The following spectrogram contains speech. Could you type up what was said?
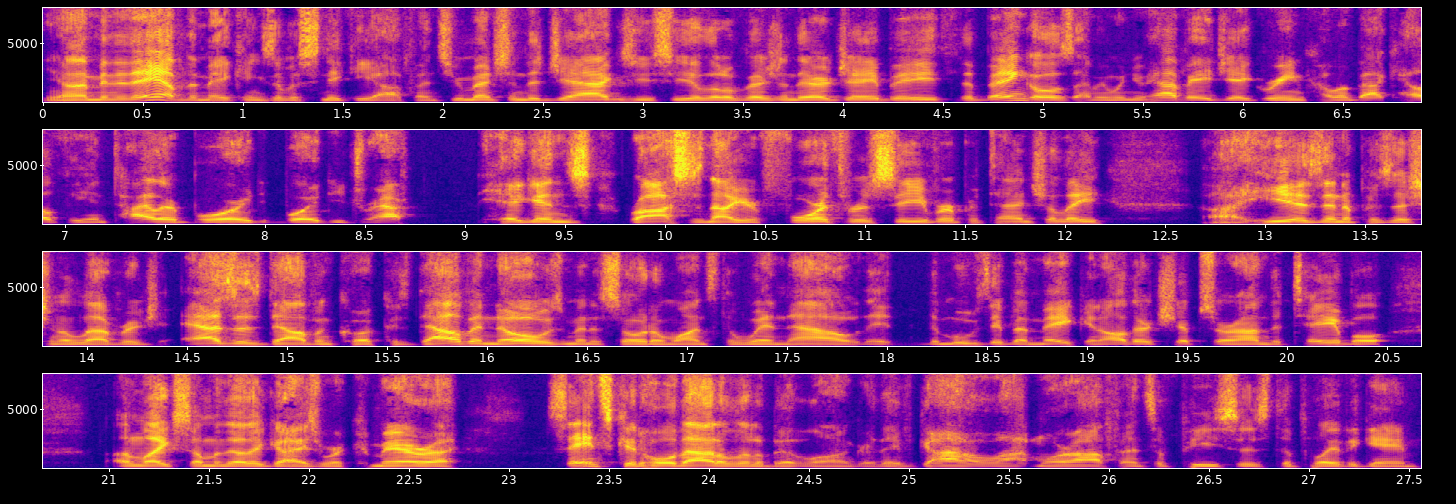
you know, I mean, they have the makings of a sneaky offense. You mentioned the Jags. You see a little vision there, JB. The Bengals, I mean, when you have AJ Green coming back healthy and Tyler Boyd, Boyd, you draft Higgins. Ross is now your fourth receiver potentially. Uh, he is in a position of leverage, as is Dalvin Cook, because Dalvin knows Minnesota wants to win now. They, the moves they've been making, all their chips are on the table. Unlike some of the other guys where Kamara, Saints could hold out a little bit longer. They've got a lot more offensive pieces to play the game.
